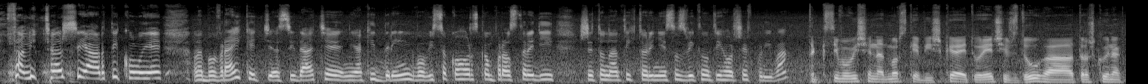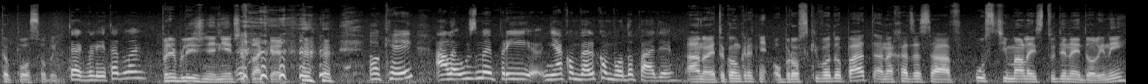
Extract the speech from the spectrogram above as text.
sa mi ťažšie artikuluje, lebo vraj, keď si dáte nejaký drink vo vysokohorskom prostredí, že to na tých, ktorí nie sú zvyknutí, horšie vplýva? Tak si vo vyššej nadmorskej výške, je tu riečí vzduch a trošku inak to pôsobí. Tak v lietadle? Približne niečo také. OK, ale už sme pri nejakom veľkom vodopáde. Áno, je to konkrétne obrovský vodopád a nachádza sa v ústi malej studenej doliny.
